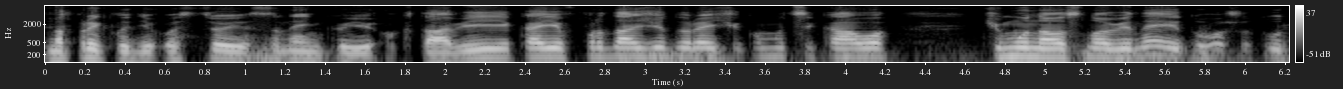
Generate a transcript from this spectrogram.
На прикладі ось цієї синенької Октавії, яка є в продажі, до речі, кому цікаво. Чому на основі неї? Того, що тут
